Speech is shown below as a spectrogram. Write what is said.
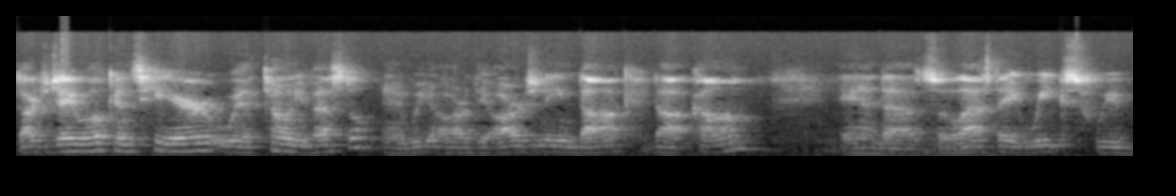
Dr. Jay Wilkins here with Tony Vestal, and we are the argininedoc.com. And uh, so the last eight weeks, we've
